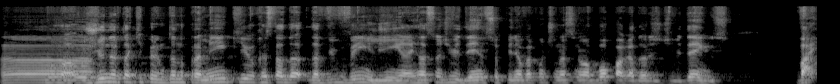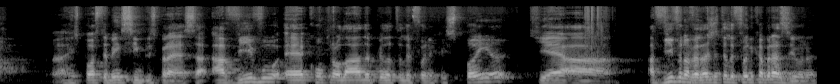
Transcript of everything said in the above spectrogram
Uh... O Júnior está aqui perguntando para mim que o resultado da, da, Vivo vem em linha. Em relação a dividendos, sua opinião vai continuar sendo uma boa pagadora de dividendos? Vai. A resposta é bem simples para essa. A Vivo é controlada pela Telefônica Espanha, que é a, A Vivo, na verdade, é a Telefônica Brasil, né?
